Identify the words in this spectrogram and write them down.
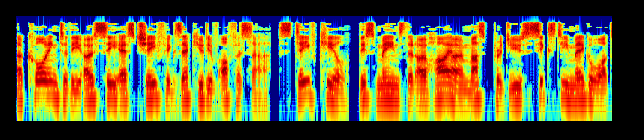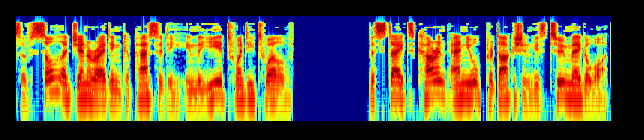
According to the OCS Chief Executive Officer, Steve Keel, this means that Ohio must produce 60 megawatts of solar generating capacity in the year 2012. The state's current annual production is 2 megawatts.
